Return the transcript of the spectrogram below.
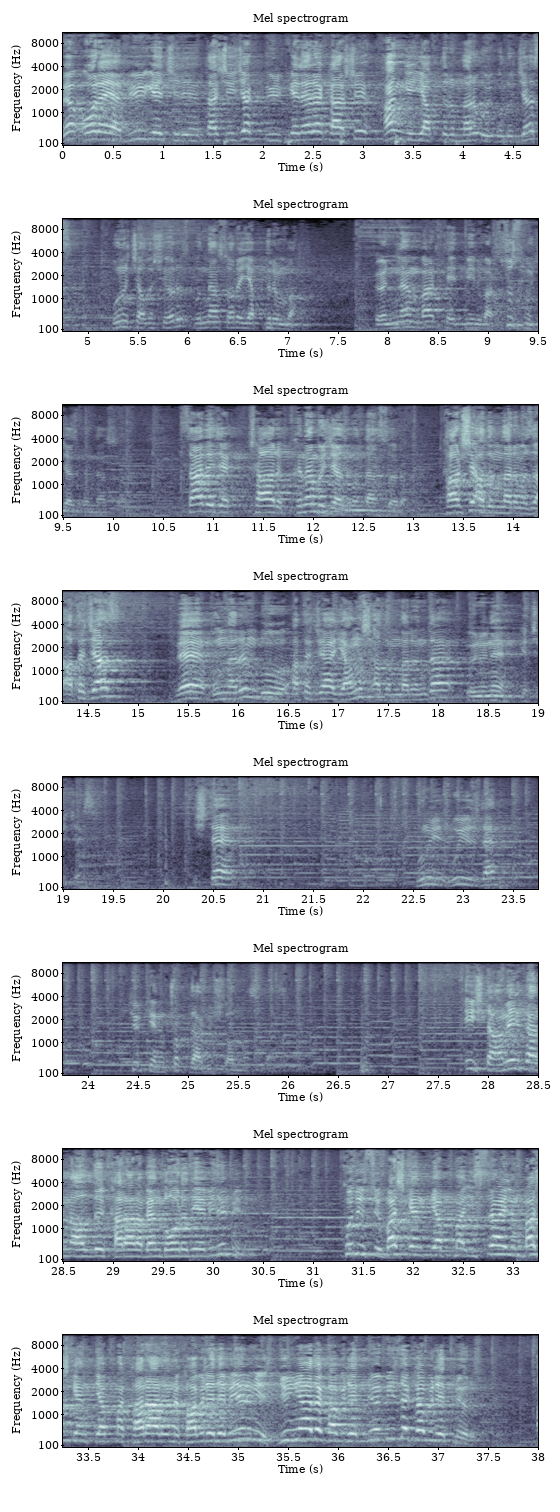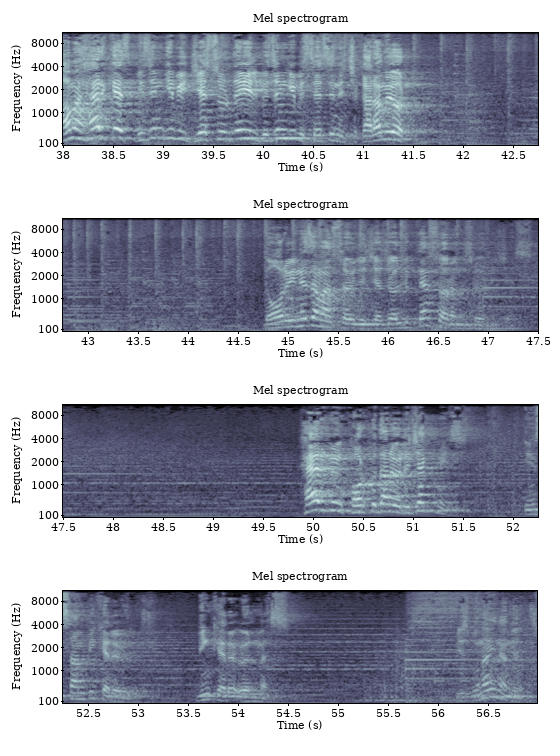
ve oraya büyükelçiliğini taşıyacak ülkelere karşı hangi yaptırımları uygulayacağız? Bunu çalışıyoruz. Bundan sonra yaptırım var. Önlem var, tedbir var. Susmayacağız bundan sonra. Sadece çağırıp kınamayacağız bundan sonra. Karşı adımlarımızı atacağız ve bunların bu atacağı yanlış adımlarında önüne geçeceğiz. İşte bunu bu yüzden Türkiye'nin çok daha güçlü olması lazım. İşte Amerika'nın aldığı karara ben doğru diyebilir miyim? Kudüs'ü başkent yapma, İsrail'in başkent yapma kararını kabul edebilir miyiz? Dünya da kabul etmiyor, biz de kabul etmiyoruz. Ama herkes bizim gibi cesur değil, bizim gibi sesini çıkaramıyor. Doğruyu ne zaman söyleyeceğiz? Öldükten sonra mı söyleyeceğiz? Her gün korkudan ölecek miyiz? İnsan bir kere ölür, bin kere ölmez. Biz buna inanıyoruz.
